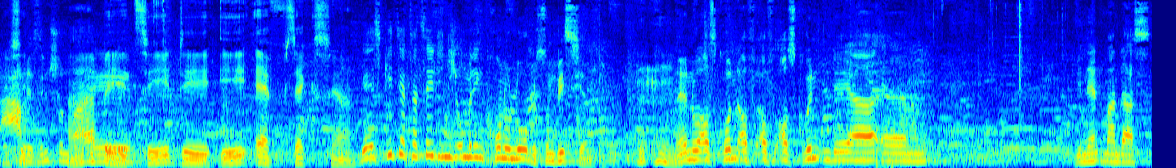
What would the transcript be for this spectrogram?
Ah, wir sind schon A, bei... B, C, D, E, F, 6, ja. Ja, es geht ja tatsächlich nicht unbedingt chronologisch, so ein bisschen. ne, nur aus, Grund, auf, auf, aus Gründen der, ähm, wie nennt man das,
